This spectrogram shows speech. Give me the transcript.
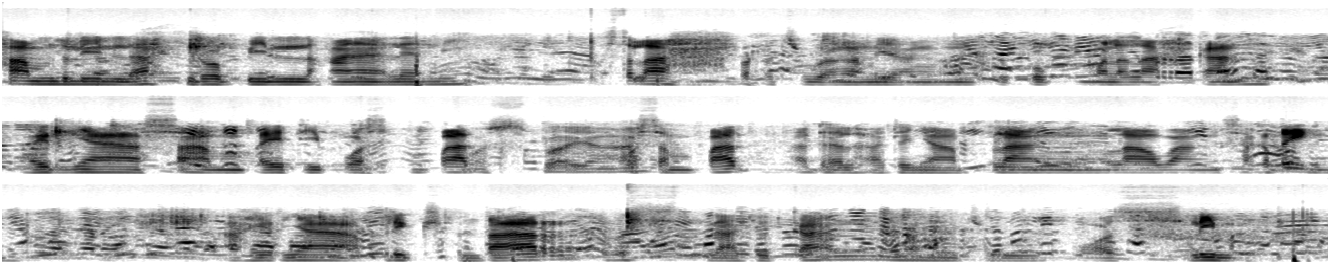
Alhamdulillah Hirobil Alami setelah perjuangan yang cukup melelahkan akhirnya sampai di pos 4 pos 4 adalah adanya plang lawang saketing. Akhirnya break sebentar terus dilanjutkan menuju pos 5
